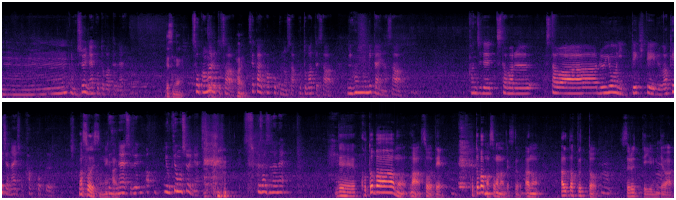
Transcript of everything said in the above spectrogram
ーん。面白いね言葉ってね。ですね。そう考えるとさ、はい。世界各国のさ言葉ってさ日本語みたいなさ感じで伝わる伝わるようにできているわけじゃないでしょ？各国。まあそうですよね。ですね、それあ余計面白いね。複雑だね。で言葉もまあそうで言葉もそうなんですけどあのアウトプットうするっていう意味では、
